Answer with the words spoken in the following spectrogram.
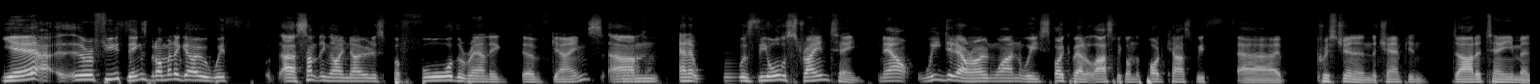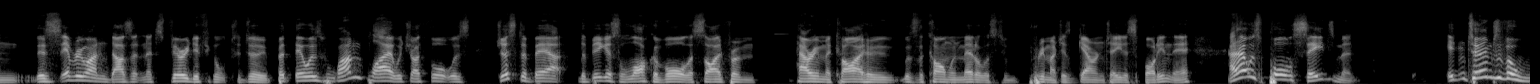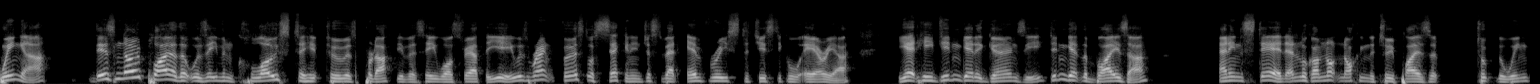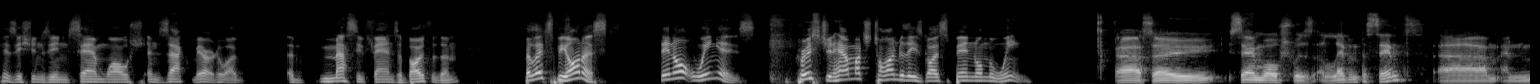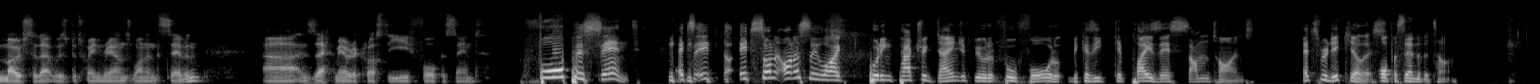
Yeah, uh, there are a few things, but I'm going to go with uh, something I noticed before the round of- games, um, and it was the All Australian team. Now we did our own one. We spoke about it last week on the podcast with uh, Christian and the champion data team, and there's everyone does it, and it's very difficult to do. But there was one player which I thought was just about the biggest lock of all, aside from Harry McKay, who was the Coleman medalist, who pretty much is guaranteed a spot in there, and that was Paul Seedsman in terms of a winger, there's no player that was even close to to as productive as he was throughout the year. He was ranked first or second in just about every statistical area, yet he didn't get a Guernsey, didn't get the Blazer, and instead, and look, I'm not knocking the two players that took the wing positions in Sam Walsh and Zach Merrett, who are are massive fans of both of them. But let's be honest, they're not wingers. Christian, how much time do these guys spend on the wing? Uh, so Sam Walsh was 11%, um, and most of that was between rounds one and seven. Uh, and Zach Merrett across the year, 4%. Four percent. It's it. It's on, honestly like putting Patrick Dangerfield at full forward because he can- plays there sometimes. It's ridiculous. Four percent of the time.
